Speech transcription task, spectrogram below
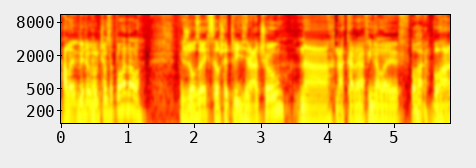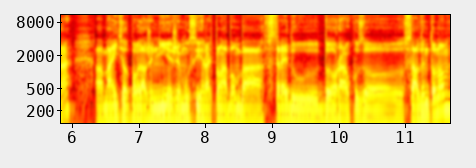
ale vieš, kvôli čomu sa pohádal? Jose chcel šetriť hráčov na, na, na finále v Pohár. Pohára a majiteľ povedal, že nie, že musí hrať plná bomba v stredu do rávku so Southamptonom,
